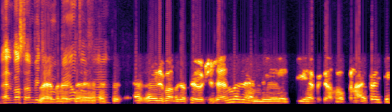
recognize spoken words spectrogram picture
En was dat een beetje een, beeld? Of, eh, eh? een, een of andere Turkse zender. En eh, die heb ik dan op een iPadje.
